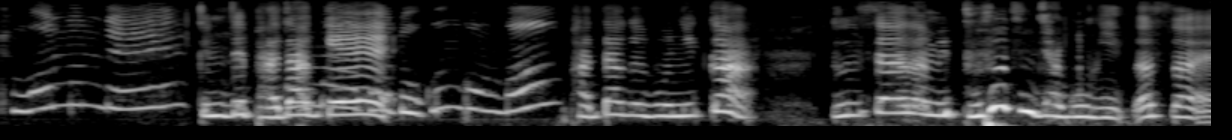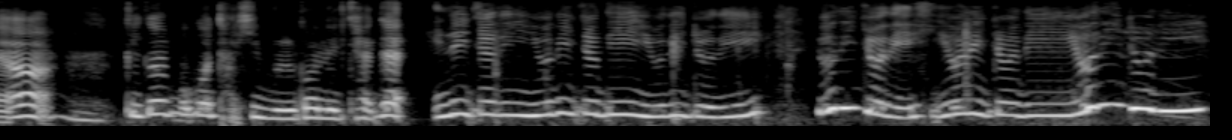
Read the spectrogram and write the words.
좋았는데. 근데 다 바닥에 녹은 건가? 바닥을 보니까 눈사람이 부서진 자국이 있었어요. 그걸 보고 다시 물건을 찾아 이리저리 요리조리 요리조리 요리조리 요리조리 요리조리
